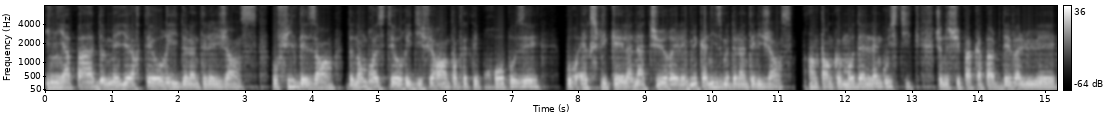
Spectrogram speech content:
Il n'y a pas de meilleure théorie de l'intelligence. Au fil des ans, de nombreuses théories différentes ont été proposées pour expliquer la nature et les mécanismes de l'intelligence. En tant que modèle linguistique, je ne suis pas capable d'évaluer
